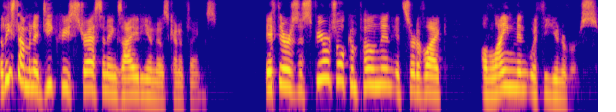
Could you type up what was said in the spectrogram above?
at least I'm going to decrease stress and anxiety and those kind of things. If there's a spiritual component, it's sort of like alignment with the universe.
